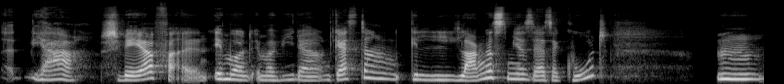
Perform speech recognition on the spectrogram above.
äh, ja schwer fallen, immer und immer wieder. Und gestern gelang es mir sehr, sehr gut. Mm.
